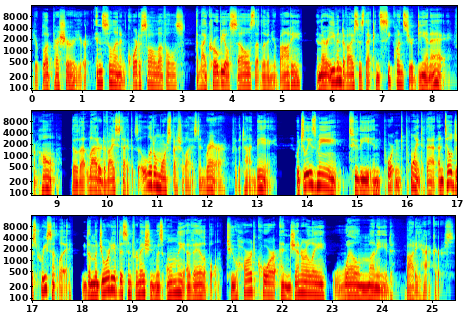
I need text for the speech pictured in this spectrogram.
your blood pressure, your insulin and cortisol levels, the microbial cells that live in your body, and there are even devices that can sequence your DNA from home, though that latter device type is a little more specialized and rare for the time being. Which leads me to the important point that until just recently, the majority of this information was only available to hardcore and generally well moneyed body hackers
